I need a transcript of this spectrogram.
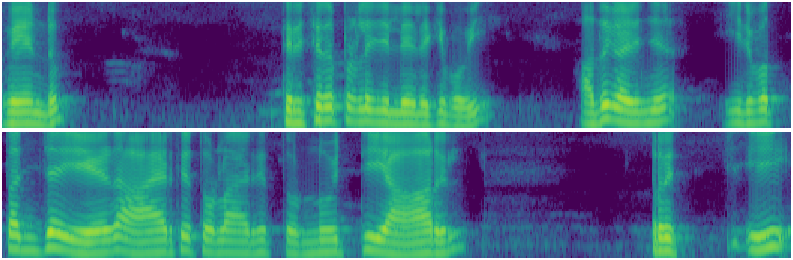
വീണ്ടും തിരുച്ചിറപ്പള്ളി ജില്ലയിലേക്ക് പോയി. അത് കഴിഞ്ഞ് ഇരുപത്തഞ്ച് ഏഴ് ആയിരത്തി തൊള്ളായിരത്തി തൊണ്ണൂറ്റി ആറിൽ ട്രിച്ച് ഈ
